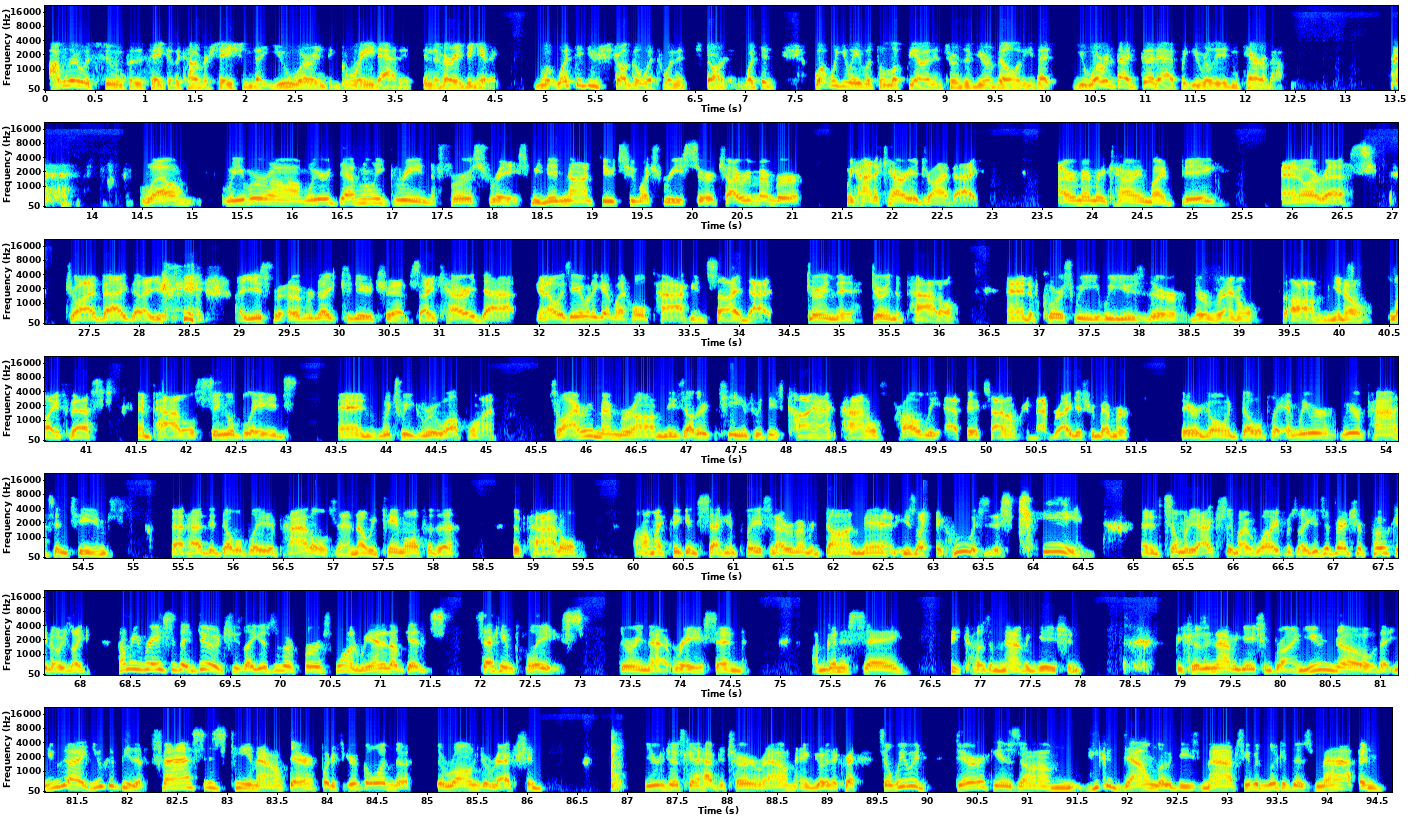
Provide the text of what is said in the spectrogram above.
I'm going to assume, for the sake of the conversation, that you weren't great at it in the very beginning. What, what did you struggle with when it started? What did what were you able to look beyond in terms of your ability that you weren't that good at, but you really didn't care about? Well, we were um, we were definitely green the first race. We did not do too much research. I remember we had to carry a dry bag. I remember carrying my big NRS dry bag that I I used for overnight canoe trips. I carried that, and I was able to get my whole pack inside that during the during the paddle. And of course, we we use their their rental, um, you know, life vest and paddles, single blades, and which we grew up on. So I remember um, these other teams with these kayak paddles, probably epics. I don't remember. I just remember they were going double blade, and we were we were passing teams that had the double bladed paddles, and uh, we came off of the the paddle. Um, I think in second place, and I remember Don Mann. He's like, "Who is this team?" And somebody, actually, my wife was like, "It's Adventure Pocono." He's like, "How many races they do?" And she's like, "This is our first one." We ended up getting second place during that race, and I'm gonna say because of navigation. Because of navigation, Brian, you know that you got you could be the fastest team out there, but if you're going the the wrong direction, you're just going to have to turn around and go the correct. So we would, Derek is, um, he could download these maps. He would look at this map and,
